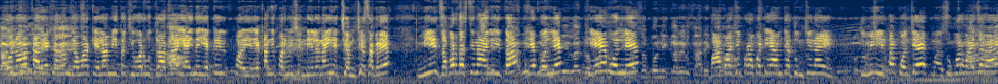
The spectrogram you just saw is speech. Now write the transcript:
कोणावर कार्यक्रम. जेव्हा केला मी इथं चिवर उतराचा याने एकही एकाने परमिशन दिलं नाही हे चमचे सगळे. मी जबरदस्तीनं आली इथं हे बोलले हे बोलले बाबाची प्रॉपर्टी आहे आमच्या तुमची नाही. तुम्ही इथं कोणते सुपरवायझर आहे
